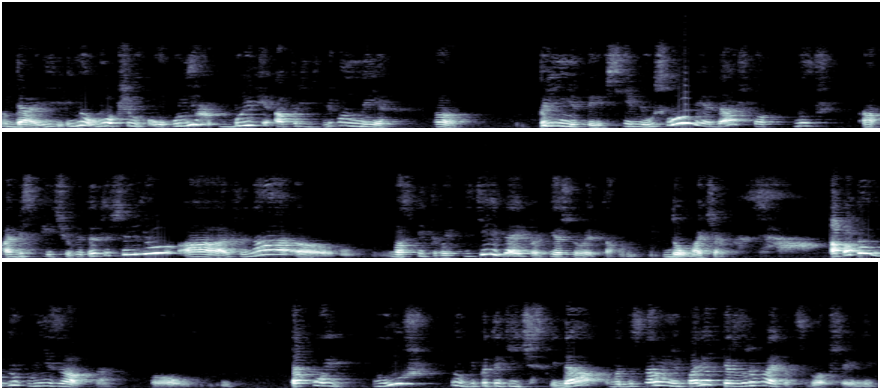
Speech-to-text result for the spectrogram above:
Да, и, ну, в общем, у, у них были определенные э, принятые всеми условия, да, что муж а, обеспечивает эту семью, а жена а, воспитывает детей, да, и поддерживает там дом, очаг. А потом вдруг внезапно а, такой муж, ну, гипотетический, да, в одностороннем порядке разрывает это соглашение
